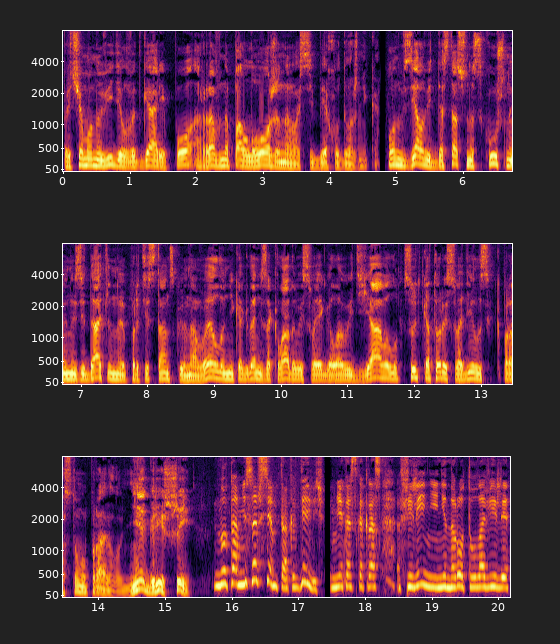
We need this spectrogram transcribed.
Причем он увидел в Эдгаре По равноположенного себе художника. Он взял ведь достаточно скучную назидательную протестантскую новеллу «Никогда не закладывай своей головы дьяволу», суть которой сводилась к простому правилу «Не греши». Но там не совсем так, Евгеньевич. Мне кажется, как раз Филини и Нина Рота уловили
